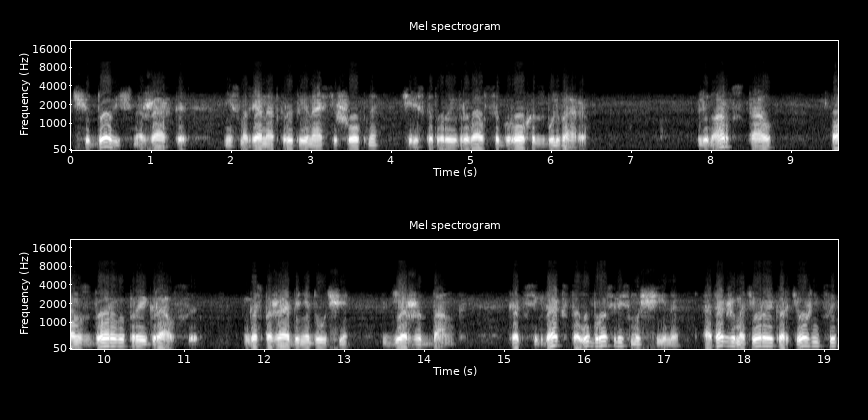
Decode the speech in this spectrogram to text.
чудовищно жарко, несмотря на открытые настежь окна, через которые врывался грохот с бульвара. Люнар встал, он здорово проигрался. Госпожа Бенедучи держит банк. Как всегда, к столу бросились мужчины, а также матерые картежницы,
